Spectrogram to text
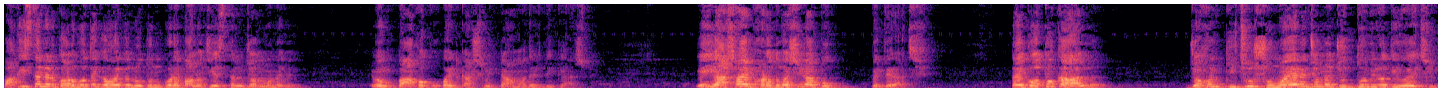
পাকিস্তানের গর্ভ থেকে হয়তো নতুন করে বালুচিস্তান জন্ম নেবে এবং পাক অকুপাইড কাশ্মীরটা আমাদের দিকে আসবে। এই আশায় ভারতবাসীরা বুক পেতে আছে তাই গতকাল যখন কিছু সময়ের জন্য যুদ্ধবিরতি হয়েছিল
